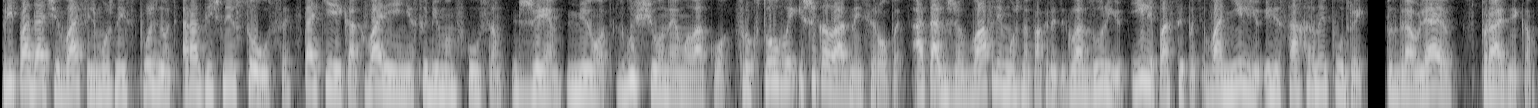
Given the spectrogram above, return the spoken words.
При подаче вафель можно использовать различные соусы, такие как варенье с любимым вкусом, джем, мед, сгущенное молоко, фруктовые и шоколадные сиропы, а также вафли можно покрыть глазурью или посыпать ванилью или сахарной пудрой. Поздравляю с праздником!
